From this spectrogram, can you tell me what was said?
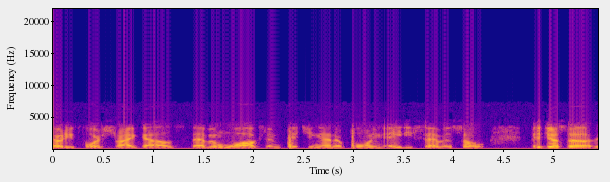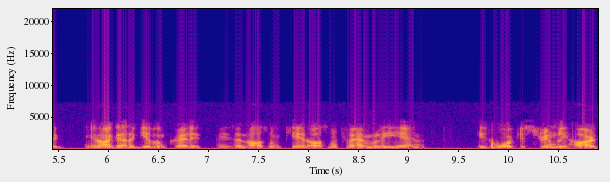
34 strikeouts, seven walks, and pitching at a .87. So it just uh you know I got to give him credit. He's an awesome kid, awesome family, and he's worked extremely hard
